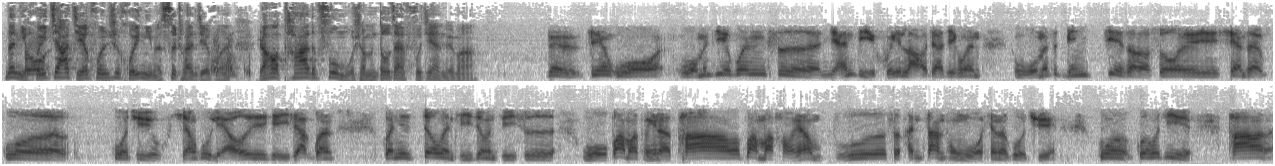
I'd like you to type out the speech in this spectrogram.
那你回家结婚是回你们四川结婚，然后他的父母什么都在福建，对吗？对，结我我们结婚是年底回老家结婚，我们是别人介绍的，说现在过过去相互了解一下。关关键这个问题，这问题是我爸妈同意了，他爸妈好像不是很赞同我现在过去过过过去。他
